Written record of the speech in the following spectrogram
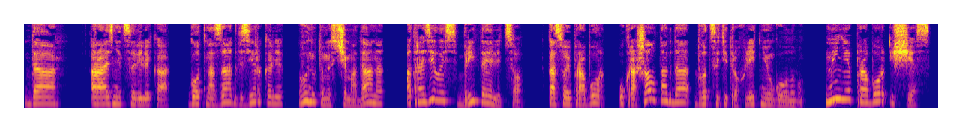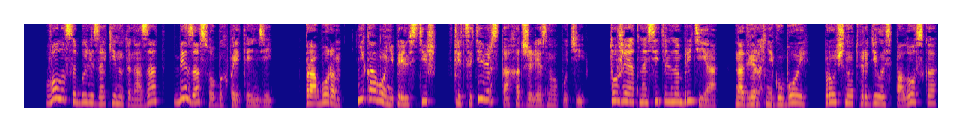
Да, разница велика. Год назад в зеркале, вынутом из чемодана, отразилось бритое лицо. Косой пробор украшал тогда 23-летнюю голову. Ныне пробор исчез. Волосы были закинуты назад без особых претензий. Пробором никого не прельстишь в 30 верстах от железного пути. Тоже и относительно бритья. Над верхней губой прочно утвердилась полоска,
